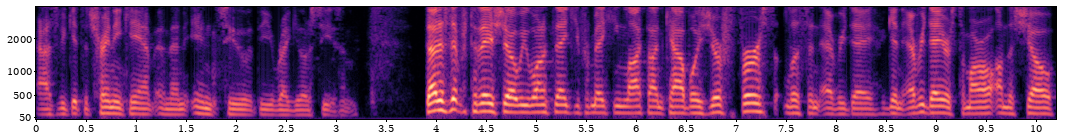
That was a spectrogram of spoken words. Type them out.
as we get to training camp and then into the regular season. That is it for today's show. We want to thank you for making Locked On Cowboys your first listen every day. Again, every day or tomorrow on the show.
